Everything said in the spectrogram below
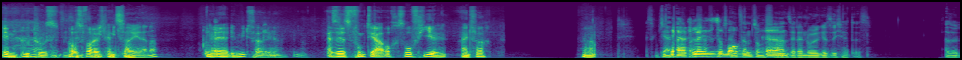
Im ah, Bluetooth-Auswahlfenster. Ah, ne? Ja, ja, die Mietfahrräder. Okay. Genau. Also es funkt ja auch so viel einfach. Ja. Es gibt ja, ja vielleicht ist es aber auch Samsung-Fernseher, der null gesichert ist also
